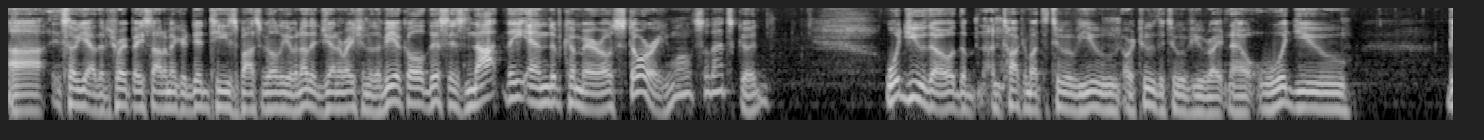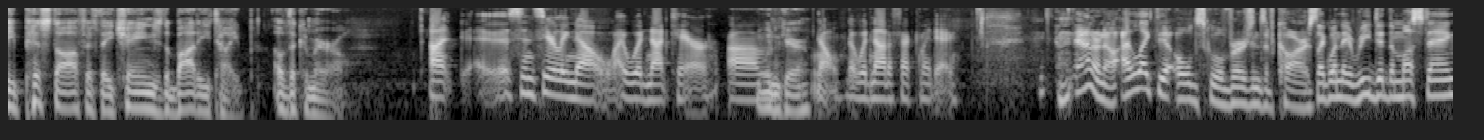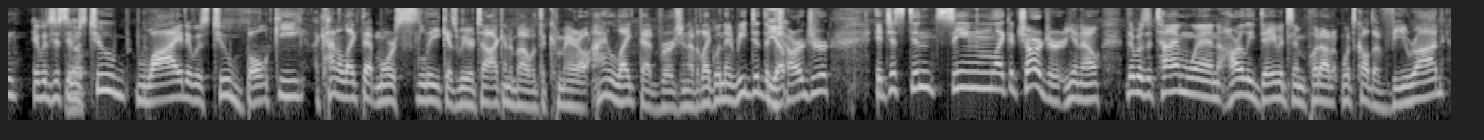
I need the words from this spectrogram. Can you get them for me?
Uh, so yeah, the Detroit-based automaker did tease the possibility of another generation of the vehicle. This is not the end of Camaro's story. Well, so that's good. Would you though? The, I'm talking about the two of you, or two of the two of you right now. Would you be pissed off if they changed the body type of the Camaro? Uh, uh, sincerely, no, I would not care. Um, You wouldn't care. no, that would not affect my day. I don't know. I like the old school versions of cars. Like when they redid the Mustang, it was just it was too wide, it was too bulky. I kind of like that more sleek as we were talking about with the Camaro. I like that version of it. Like when they redid the Yep. Charger, it just didn't seem like a Charger, you know. There was a time when Harley Davidson put out what's called a V-Rod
